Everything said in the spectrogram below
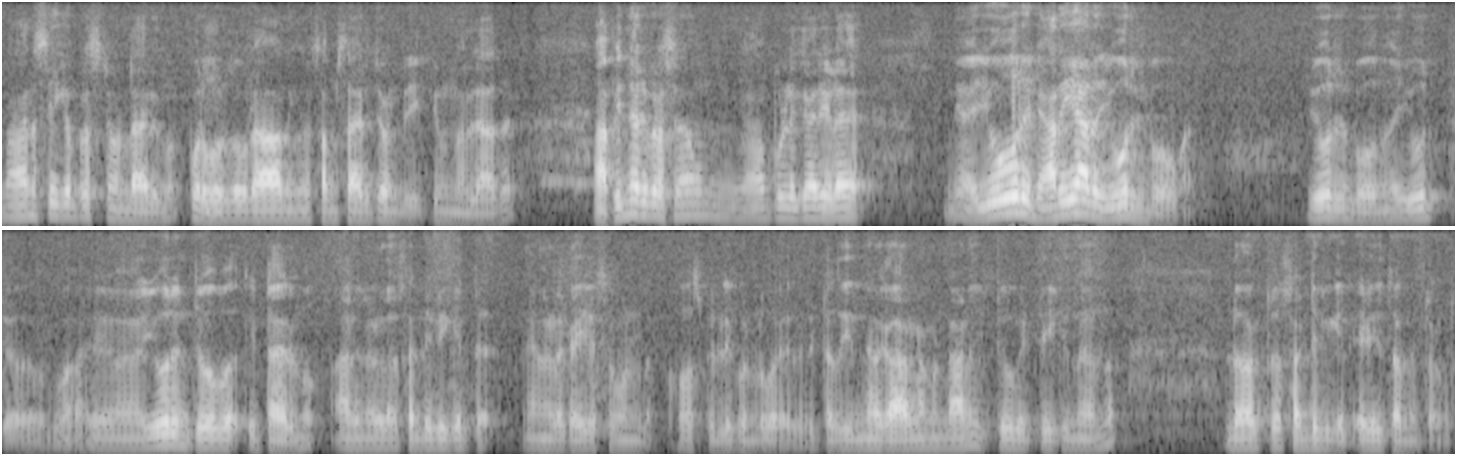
മാനസിക പ്രശ്നം ഉണ്ടായിരുന്നു. പുറപുറ നിങ്ങൾ സംസാരിച്ചുകൊണ്ടിരിക്കും എന്നല്ലാതെ. ആ പിന്നെ ഒരു പ്രശ്നം പുള്ളിക്കാരിയുടെ യൂറിൻ അറിയാതെ യൂറിൻ പോകുമായിരുന്നു യൂറിൻ പോകുന്നത് യൂ യൂറിൻ ട്യൂബ് ഇട്ടായിരുന്നു. അതിനുള്ള സർട്ടിഫിക്കറ്റ് ഞങ്ങളുടെ കൈവശമുണ്ട് ഹോസ്പിറ്റലിൽ കൊണ്ടുപോയത് ഇട്ടത്. ഇന്ന കാരണം കൊണ്ടാണ് ട്യൂബ് ഇട്ടിരിക്കുന്നതെന്ന് ഡോക്ടർ സർട്ടിഫിക്കറ്റ് എഴുതി തന്നിട്ടുണ്ട്.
